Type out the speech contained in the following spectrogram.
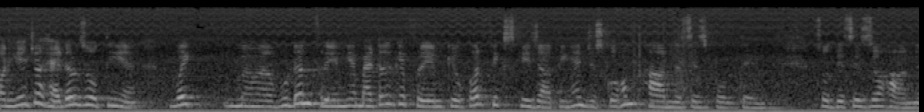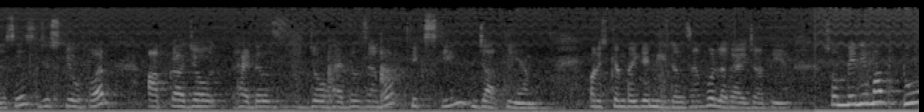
और ये जो हेडल्स होती हैं, वो एक वुडन फ्रेम या मेटल के फ्रेम के ऊपर फिक्स की जाती हैं, जिसको हम हार्नेसेस बोलते हैं। सो दिस इज़ जो हार्नेसेस जिसके ऊपर आपका जो हेडल्स जो हेडल्स हैं, वो फिक्स की जाती हैं। और इसके अंदर ये नीडल्स हैं, वो लगाई जाती हैं। So minimum two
